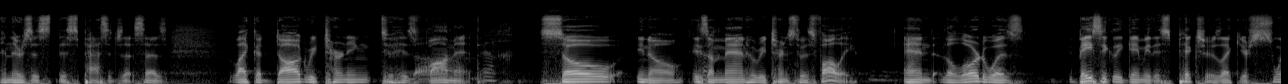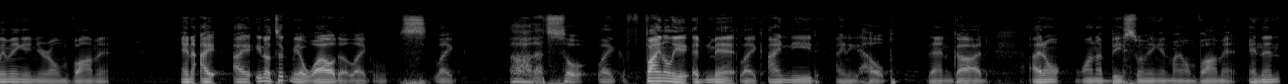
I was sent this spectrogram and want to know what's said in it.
and there's this this passage that says, like a dog returning to his vomit, Ugh. so you know is a man who returns to his folly, mm-hmm. and the Lord was basically gave me this picture, it's like you're swimming in your own vomit, and I I you know it took me a while to like like oh that's so like finally admit like I need I need help then God. I don't want to be swimming in my own vomit. And then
